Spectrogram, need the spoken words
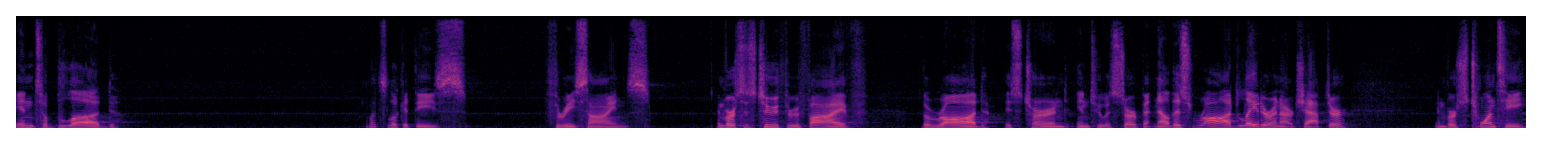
into blood. Let's look at these three signs. In verses 2 through 5, the rod is turned into a serpent. Now, this rod, later in our chapter, in verse 20,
